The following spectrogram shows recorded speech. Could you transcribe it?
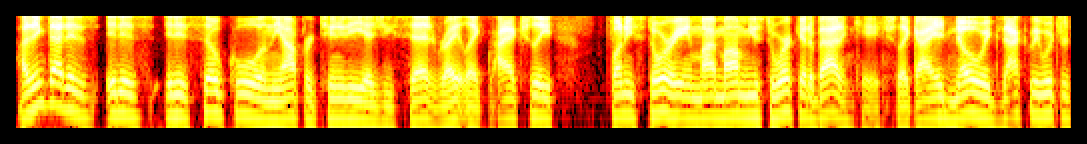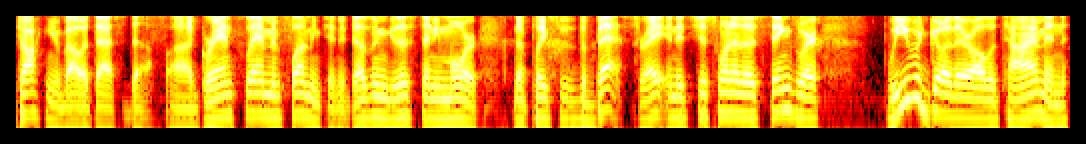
I think that is it is it is so cool, and the opportunity, as you said, right? Like I actually funny story my mom used to work at a batting cage. Like i know exactly what you're talking about with that stuff. Uh, grand slam in flemington. It doesn't exist anymore. The place was the best right? And it's just one of those things where we would go there all the time and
